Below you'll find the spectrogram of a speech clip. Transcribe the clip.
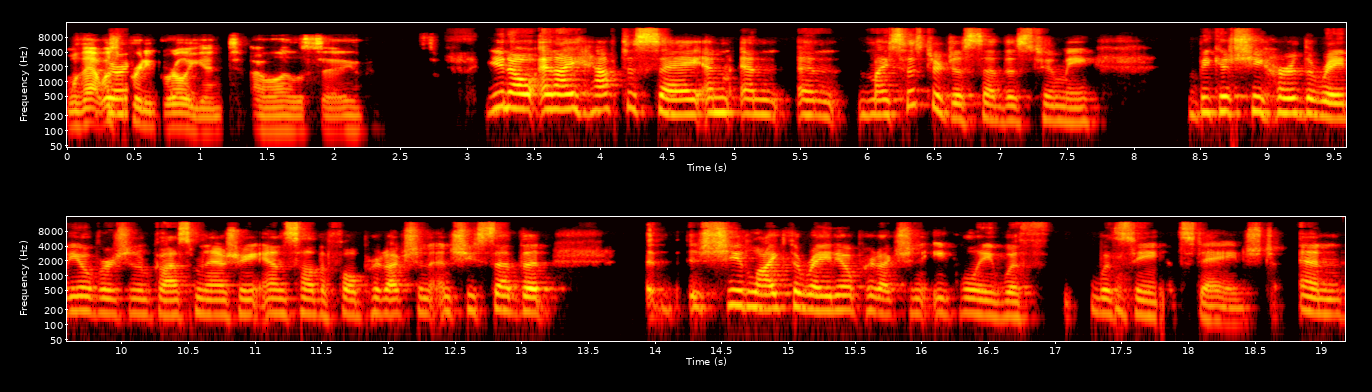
Well that was pretty brilliant i will say. You know and i have to say and and and my sister just said this to me because she heard the radio version of glass menagerie and saw the full production and she said that she liked the radio production equally with with mm. seeing it staged and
